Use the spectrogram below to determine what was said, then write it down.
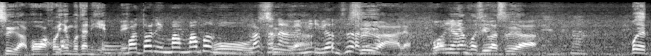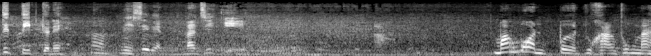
เสือเพราะว่าเขายังบ่ทันเห็นเด้วันตอนนี้มามาเบิ่งโอ้ลักษณะอะไรมีเริ่มเสื้อเสือแล้วแล้วเพราะยังก็สิว่าเสืออ่าเปิดติดติดๆกันนี่อ่านี่เซเว่นนั่นสิจีมังบ่อนเปิดอยู่ข้างทุ่งนา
